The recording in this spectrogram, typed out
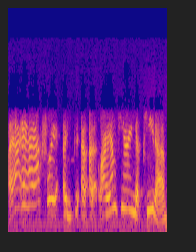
I, I actually, I, I, I am hearing that PETA,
